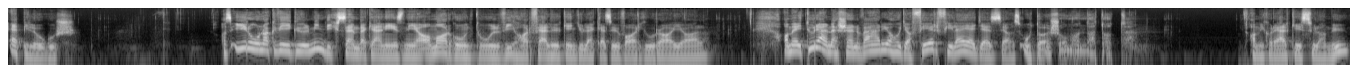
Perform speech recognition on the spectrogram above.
Epilógus Az írónak végül mindig szembe kell néznie a margón túl vihar felhőként gyülekező varjúrajjal, amely türelmesen várja, hogy a férfi lejegyezze az utolsó mondatot. Amikor elkészül a mű,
